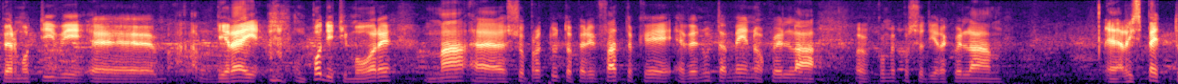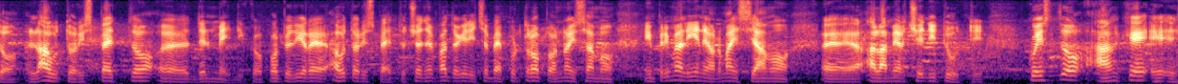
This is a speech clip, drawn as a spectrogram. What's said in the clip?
per motivi eh, direi un po' di timore, ma eh, soprattutto per il fatto che è venuta meno quella, eh, come posso dire, quella eh, rispetto, l'autorispetto eh, del medico, proprio dire autorispetto, cioè nel fatto che dice beh purtroppo noi siamo in prima linea, ormai siamo eh, alla mercé di tutti. Questo anche, e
